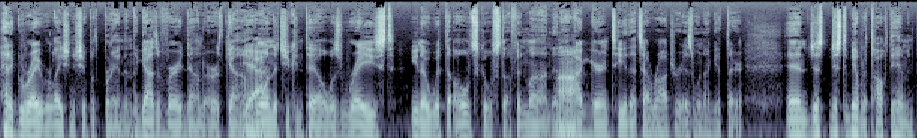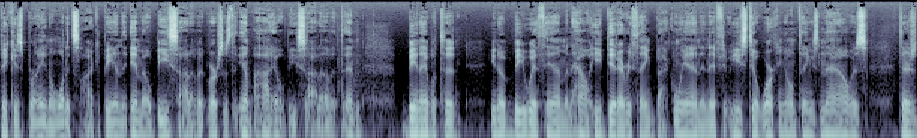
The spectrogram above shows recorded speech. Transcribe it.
had a great relationship with Brandon. The guy's a very down to earth guy. Yeah. One that you can tell was raised, you know, with the old school stuff in mind. And Uh-huh. I, I guarantee you that's how Roger is when I get there. And just just to be able to talk to him and pick his brain on what it's like being the MLB side of it versus the MILB side of it, and being able to you know be with him and how he did everything back when, and if he's still working on things now is there's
